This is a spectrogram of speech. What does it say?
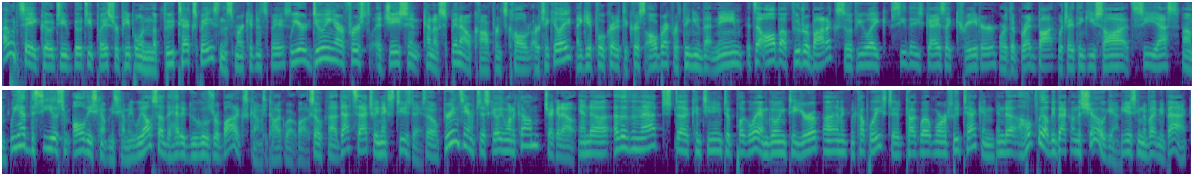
I would say, a go-to go-to place for people in the food tech space and the smart kitchen space. We are doing our first adjacent kind of spin-out conference called Articulate. I give full credit to Chris Albrecht for thinking of that name. It's all about food robotics. So if you like see these guys like Creator or the Breadbot, which I think you saw at CES, um, we have the CEOs from all these companies coming. We also have the head of Google's robotics coming to talk about robotics. So uh, that's actually next Tuesday. So if you're in San Francisco, you want to come, check it out. And uh, other than that, just uh, continuing to plug away. I'm going to Europe uh, in, a, in, a, couple weeks to talk about more food tech, and, and uh, hopefully I'll be back on the show again. You guys can invite me back.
